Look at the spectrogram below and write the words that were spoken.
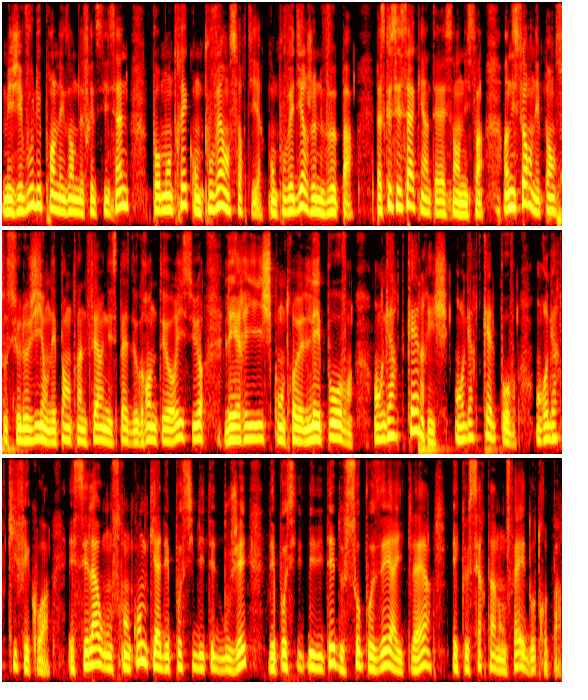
mais j'ai voulu prendre l'exemple de Fritz Thyssen pour montrer qu'on pouvait en sortir, qu'on pouvait dire je ne veux pas. Parce que c'est ça qui est intéressant en histoire. En histoire, on n'est pas en sociologie, on n'est pas en train de faire une espèce de grande théorie sur les riches contre les pauvres. On regarde quel riche, on regarde quel pauvre, on regarde qui fait quoi. Et c'est là où on se rend compte qu'il y a des possibilités de bouger, des possibilités de s'opposer opposés à Hitler et que certains l'ont fait et d'autres pas.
